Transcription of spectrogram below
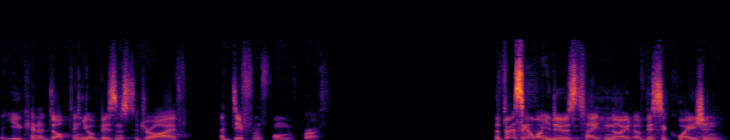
that you can adopt in your business to drive a different form of growth. The first thing I want you to do is take note of this equation.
